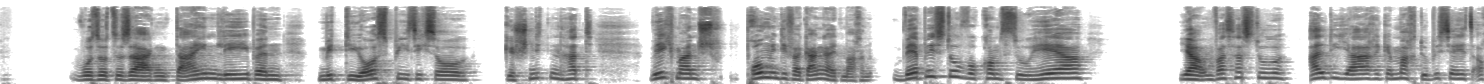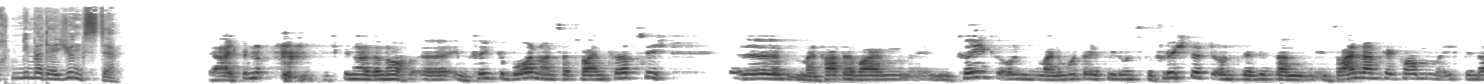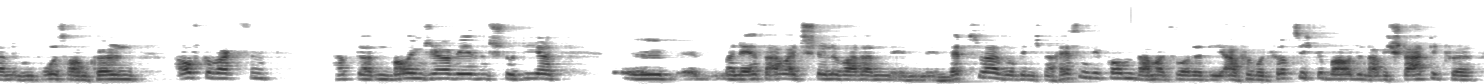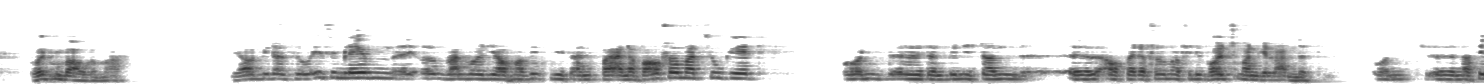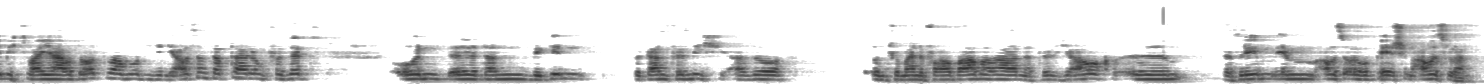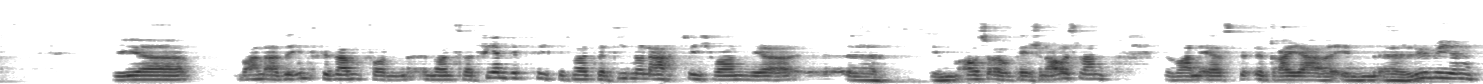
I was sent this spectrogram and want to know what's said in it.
wo sozusagen dein Leben mit Diospi sich so geschnitten hat, will ich mal einen Sprung in die Vergangenheit machen. Wer bist du? Wo kommst du her? Ja, und was hast du all die Jahre gemacht? Du bist ja jetzt auch nicht mehr der Jüngste. Ja, ich bin, ich bin also noch äh, im Krieg geboren, 1942. Äh, mein Vater war im, Krieg und meine Mutter ist mit uns geflüchtet und wir sind dann ins Rheinland gekommen. Ich bin dann im Großraum Köln aufgewachsen, habe dann Bauingenieurwesen studiert meine erste Arbeitsstelle war dann in, in Wetzlar, so bin ich nach Hessen gekommen. Damals wurde die A45 gebaut und da habe ich Statik für Brückenbau gemacht. Ja, und wie das so ist im Leben, äh, irgendwann wollte ich auch mal wissen, wie es bei einer Baufirma zugeht. Und äh, dann bin ich dann äh, auch bei der Firma Philipp Holzmann gelandet. Und äh, nachdem ich zwei Jahre dort war, wurde ich in die Auslandsabteilung versetzt. Und äh, dann Beginn begann für mich also und für meine Frau Barbara natürlich auch äh, das Leben im außereuropäischen Ausland. Wir waren also insgesamt von 1974 bis 1987 waren wir äh, im außereuropäischen Ausland. Wir waren erst äh, drei Jahre in äh, Libyen,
